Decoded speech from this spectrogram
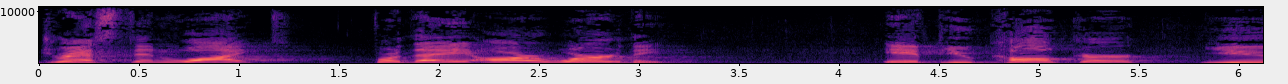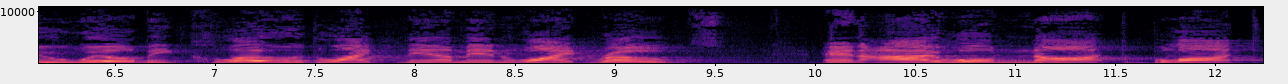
dressed in white, for they are worthy. If you conquer, you will be clothed like them in white robes, and I will not blot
